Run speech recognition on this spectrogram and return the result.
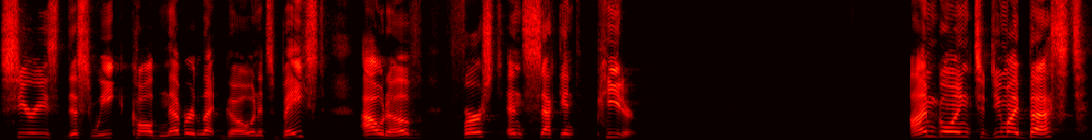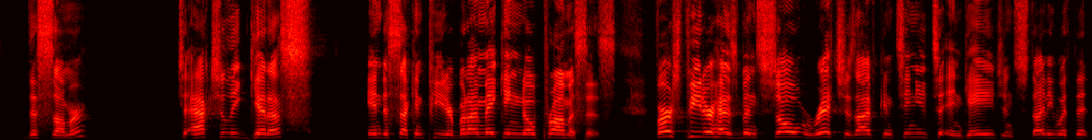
series this week called Never Let Go, and it's based out of 1st and 2nd Peter. I'm going to do my best this summer to actually get us into 2nd Peter, but I'm making no promises. First Peter has been so rich as I've continued to engage and study with it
